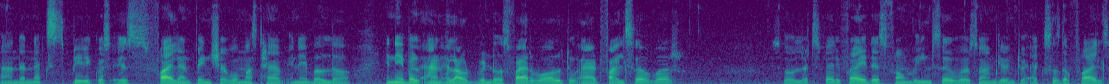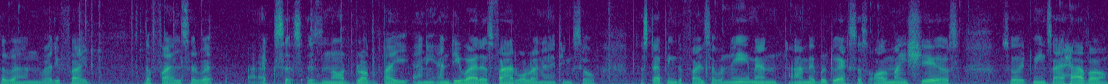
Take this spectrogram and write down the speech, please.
And the next prerequisite is file and print server must have enabled the enabled and allowed Windows firewall to add file server. So let's verify this from Veeam server. So I'm going to access the file server and verify the file server access is not blocked by any antivirus firewall or anything. So just typing the file server name and I'm able to access all my shares. So it means I have a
